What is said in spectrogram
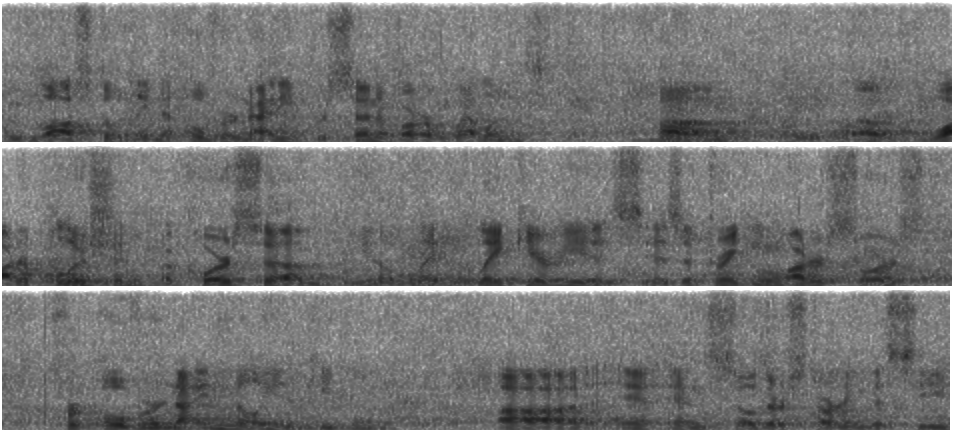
We've lost over 90% of our wetlands. Um, uh, water pollution, of course, um, you know, Lake, Lake, Erie is, is a drinking water source for over 9 million people. Uh, and, and, so they're starting to see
